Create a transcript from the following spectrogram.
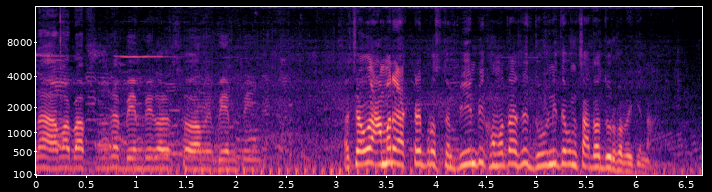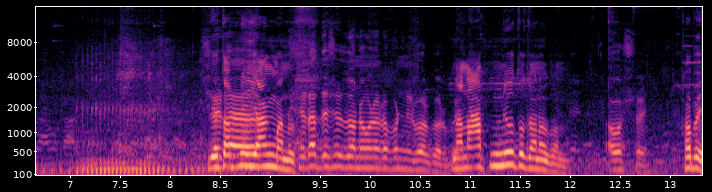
না আমার বাপসা বিএমপি করে তো আমি বিএমপি আচ্ছা ওই আমার একটাই প্রশ্ন। বিএনপি ক্ষমতা আছে দুর্নীতি এবং চাঁদা দূর হবে কিনা? যেহেতু আপনি ইয়াং মানুষ। সেটা দেশের জনগণের উপর নির্ভর করবে। না না আপনিও তো জনগণ। অবশ্যই। হবে?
